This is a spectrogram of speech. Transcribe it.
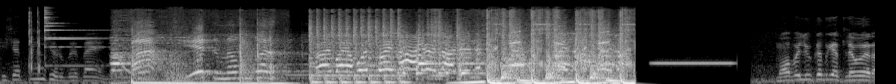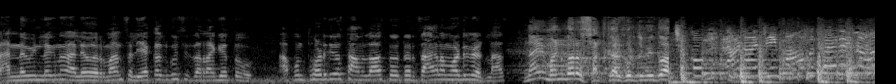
खिशात तीनशे रुपये पाहिजे. एक नंबर. मोबाईल विकत घेतल्यावर आणि नवीन लग्न झाल्यावर माणसाला एकाच गोष्टीचा राग येतो. आपण थोडे दिवस थांबलो असतो तर चांगला मॉडेल भेटला असता. राणाजी माफ करना.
